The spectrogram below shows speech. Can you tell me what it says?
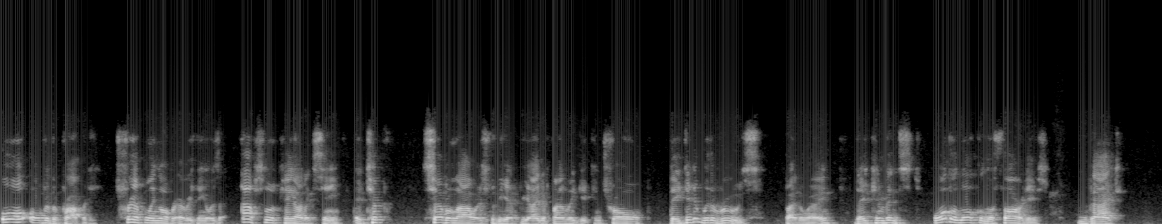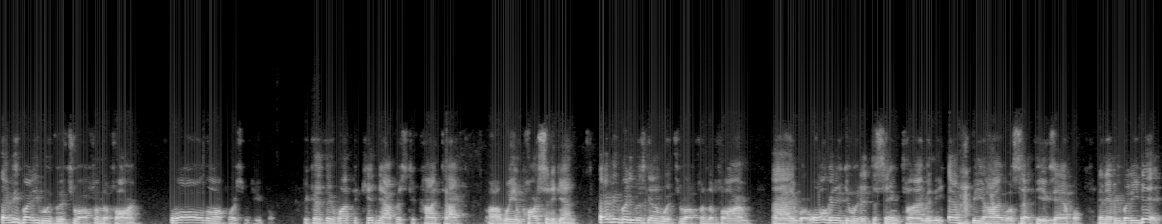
all over the property, trampling over everything. It was an absolute chaotic scene. It took several hours for the FBI to finally get control. They did it with a ruse, by the way. They convinced all the local authorities that everybody would withdraw from the farm, all law enforcement people, because they want the kidnappers to contact uh, William Parson again. Everybody was going to withdraw from the farm, and we're all going to do it at the same time, and the FBI will set the example. And everybody did,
